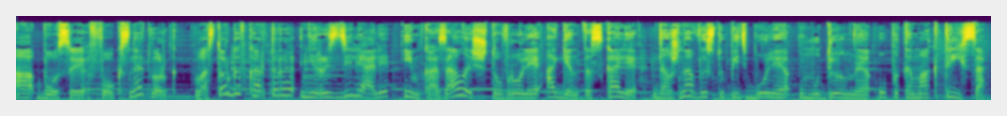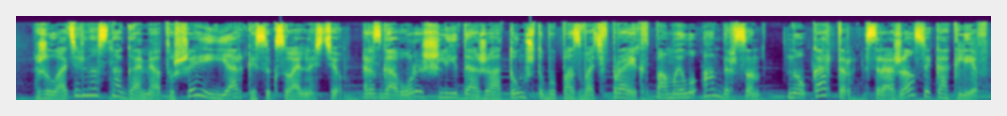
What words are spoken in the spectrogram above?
А боссы Fox Network восторгов Картера не разделяли. Им казалось, что в роли агента Скали должна выступить более умудренная опытом актриса, желательно с ногами от ушей и яркой сексуальностью. Разговоры шли даже о том, чтобы позвать в проект Памелу Андерсон, но Картер сражался как лев –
